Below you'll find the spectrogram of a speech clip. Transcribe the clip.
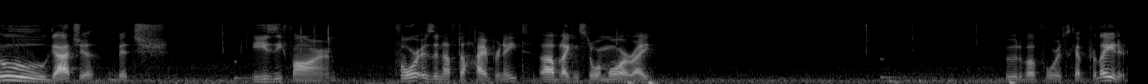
Ooh, gotcha, bitch. Easy farm. Four is enough to hibernate, uh, but I can store more, right? Food above four is kept for later,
